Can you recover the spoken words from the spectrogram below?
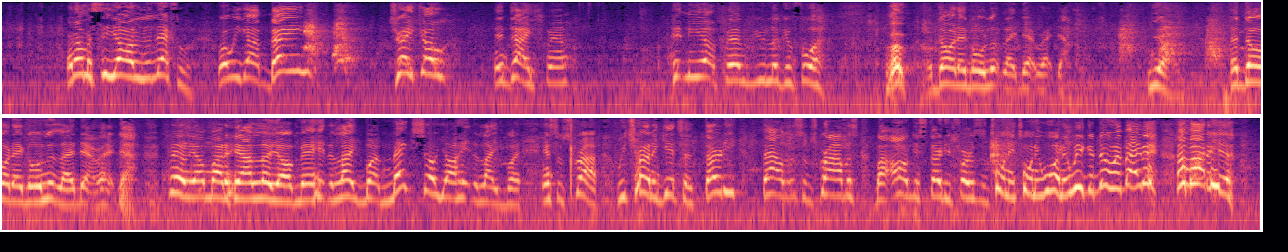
And I'm going to see y'all in the next one where we got Bane, Draco, and Dice, fam. Hit me up, fam, if you're looking for a dog that's to look like that right there. Yeah, a dog that gonna look like that right there. Family, I'm out of here. I love y'all, man. Hit the like button. Make sure y'all hit the like button and subscribe. We trying to get to 30,000 subscribers by August 31st of 2021, and we can do it, baby. I'm out of here.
